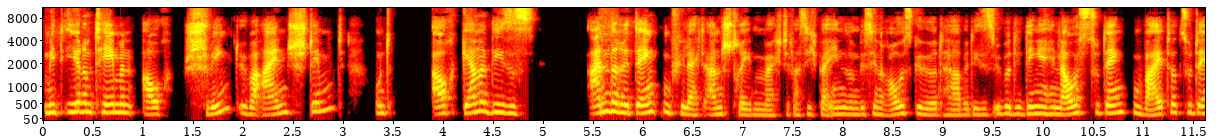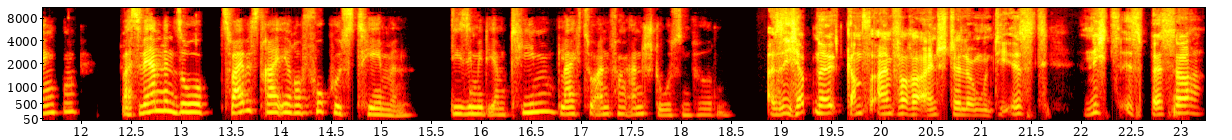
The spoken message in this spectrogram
mit ihren Themen auch schwingt, übereinstimmt und auch gerne dieses andere Denken vielleicht anstreben möchte, was ich bei Ihnen so ein bisschen rausgehört habe, dieses über die Dinge hinauszudenken, weiterzudenken. Was wären denn so zwei bis drei Ihrer Fokusthemen, die Sie mit Ihrem Team gleich zu Anfang anstoßen würden? Also ich habe eine ganz einfache Einstellung und die ist, nichts ist besser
